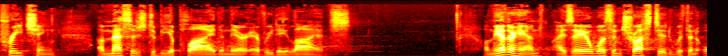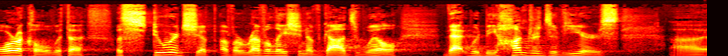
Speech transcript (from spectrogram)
preaching a message to be applied in their everyday lives. On the other hand, Isaiah was entrusted with an oracle, with a, a stewardship of a revelation of God's will that would be hundreds of years uh,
